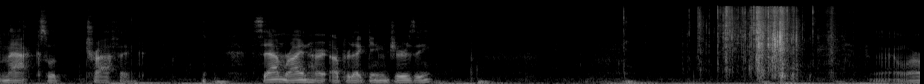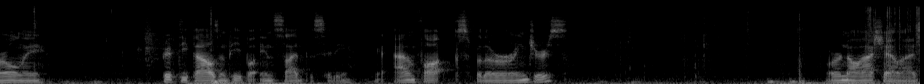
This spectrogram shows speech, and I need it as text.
max with traffic. Sam Reinhart, Upper Deck Game Jersey. Are only 50,000 people inside the city. Adam Fox for the Rangers. Or no, actually I lied.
